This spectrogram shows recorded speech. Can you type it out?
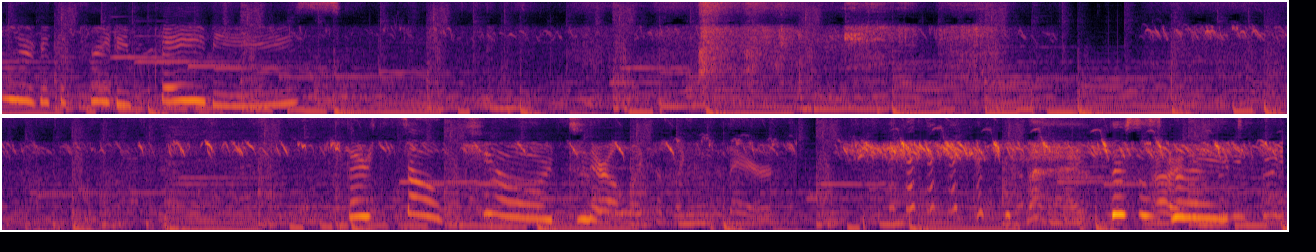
Look at the pretty babies. So cute. They're all like up like over there. This is great.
